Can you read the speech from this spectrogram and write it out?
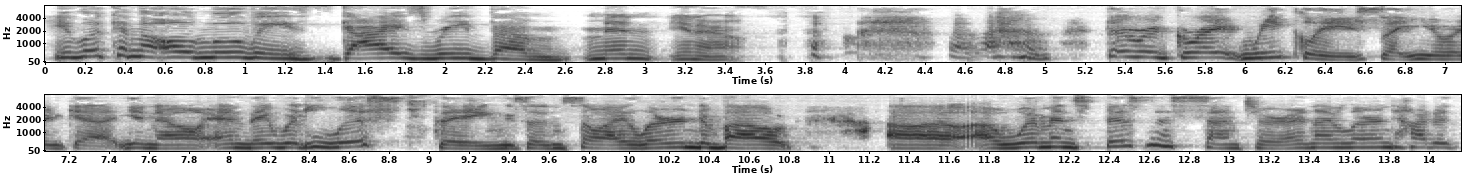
You look in the old movies, guys read them, men, you know. there were great weeklies that you would get, you know, and they would list things. And so I learned about uh, a women's business center and I learned how to,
